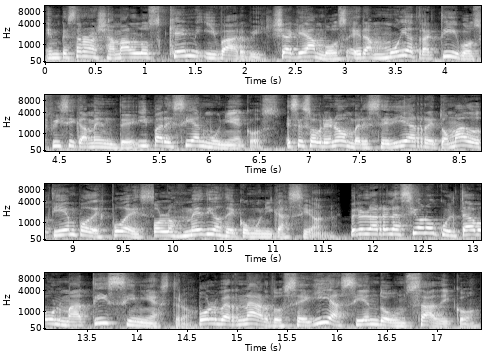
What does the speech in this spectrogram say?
empezaron a llamarlos Ken y Barbie, ya que ambos eran muy atractivos físicamente y parecían muñecos. Ese sobrenombre sería retomado tiempo después por los medios de comunicación. Pero la relación ocultaba un matiz siniestro. Paul Bernardo seguía siendo un sádico,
